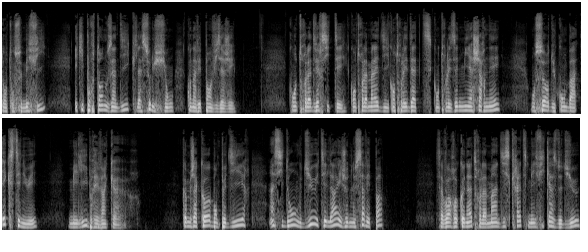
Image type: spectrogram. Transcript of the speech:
dont on se méfie et qui pourtant nous indiquent la solution qu'on n'avait pas envisagée. Contre l'adversité, contre la maladie, contre les dettes, contre les ennemis acharnés, on sort du combat exténué, mais libre et vainqueur. Comme Jacob, on peut dire Ainsi donc, Dieu était là et je ne le savais pas. Savoir reconnaître la main discrète mais efficace de Dieu,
